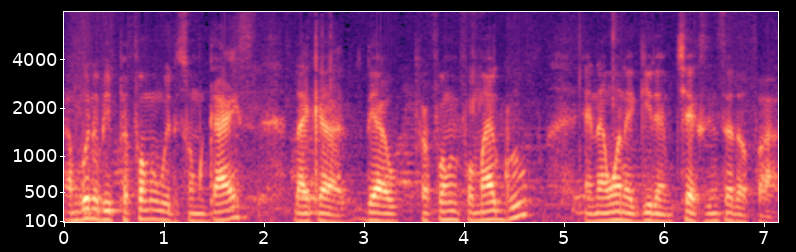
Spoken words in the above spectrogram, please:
I'm going to be performing with some guys, like uh, they are performing for my group, and I want to give them checks instead of uh,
